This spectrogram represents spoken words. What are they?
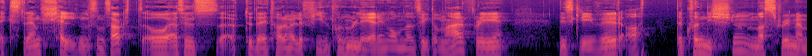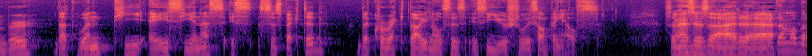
ekstremt sjelden, som sagt. Og jeg syns UpToDate har en veldig fin formulering om den sykdommen her. Fordi de skriver at the clinician must remember that when PACNS is suspected, the correct diagnosis is usually something else. Som jeg syns er uh,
